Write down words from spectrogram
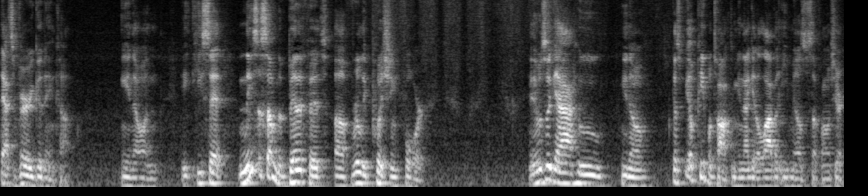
that's very good income, you know. And he, he said, and these are some of the benefits of really pushing forward. It was a guy who, you know, because you know, people talk to me and I get a lot of emails and stuff on share.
